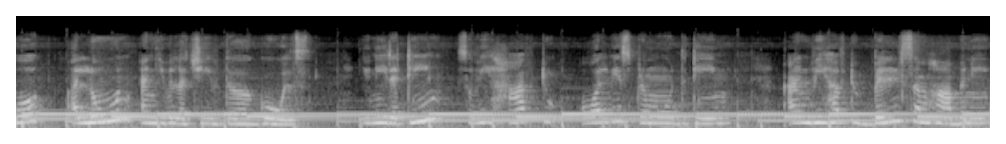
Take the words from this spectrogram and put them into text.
Work alone and you will achieve the goals. You need a team, so we have to always promote the team and we have to build some harmony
